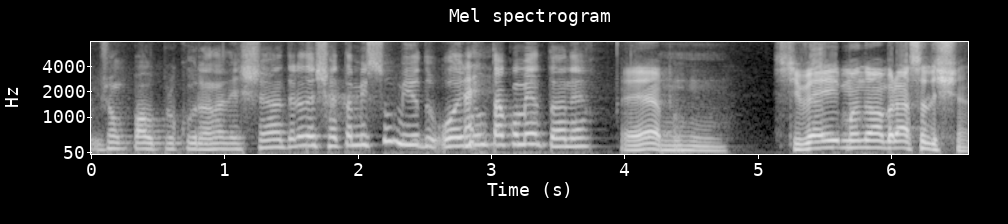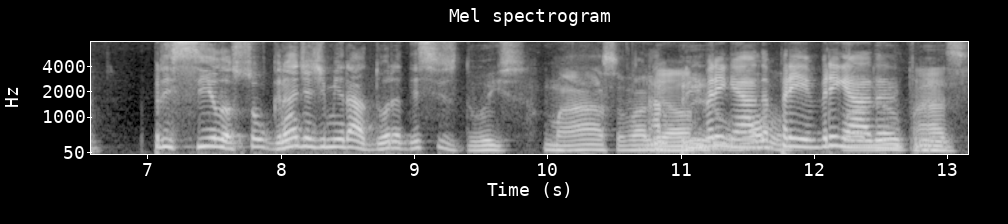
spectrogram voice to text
o João Paulo procurando Alexandre. Alexandre tá meio sumido. Ou ele não tá comentando, né? É, pô. Uhum. Se tiver aí, manda um abraço, Alexandre. Priscila, sou grande admiradora desses dois. Massa, valeu. Pri, Obrigada. Pri. Obrigada. Valeu, Pri. Massa.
